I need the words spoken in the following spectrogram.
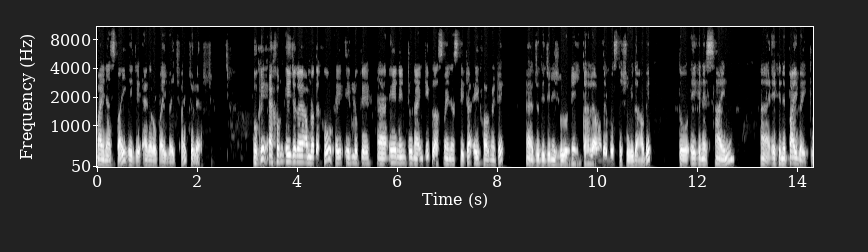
মাইনাস পাই, এই যে এগারো পাই বাই ছয় চলে আসছে। ওকে এখন এই জায়গায় আমরা দেখো এগুলোকে n into ninety plus minus theta এই ফরম্যাটে হ্যাঁ যদি জিনিসগুলো নেই তাহলে আমাদের বুঝতে সুবিধা হবে। তো এইখানে সাইন এখানে pi by two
